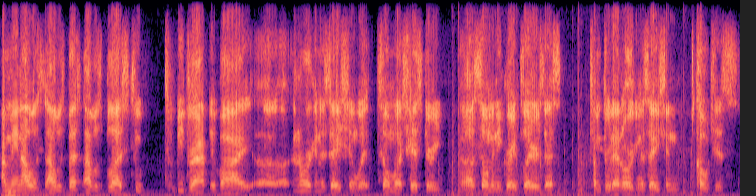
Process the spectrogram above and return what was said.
I mean, I was I was best I was blessed to to be drafted by uh, an organization with so much history, uh, so many great players that's come through that organization, coaches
